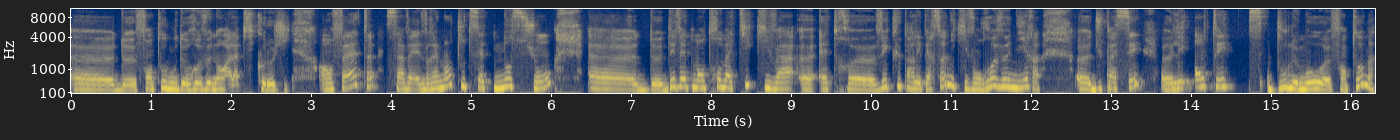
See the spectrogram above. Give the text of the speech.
euh, de fantôme ou de revenant à la psychologie. En fait, ça va être vraiment toute cette notion euh, de d'événements traumatiques qui va euh, être euh, vécu par les personnes et qui vont revenir euh, du passé, euh, les hanter. D'où le mot euh, fantôme,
